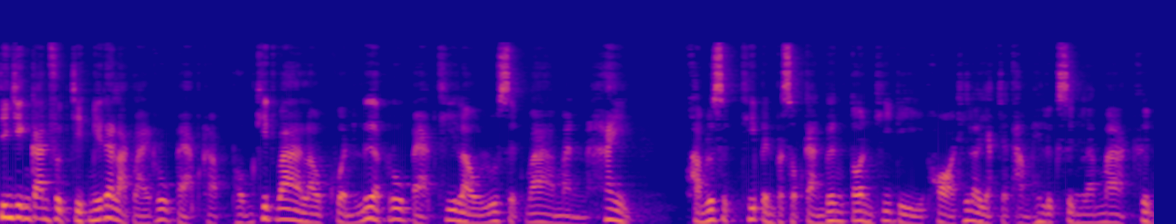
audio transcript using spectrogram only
จริง ๆ การฝึกจิตมีได้หลากหลายรูปแบบครับ ผมคิดว่าเราควรเลือกรูปแบบที่เรารู้สึกว่ามันให้ความรู้สึกที่เป็นประสบการณ์เบื้องต้นที่ดี พอที่เราอยากจะทำให้ลึกซึ้งและมากขึ้น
